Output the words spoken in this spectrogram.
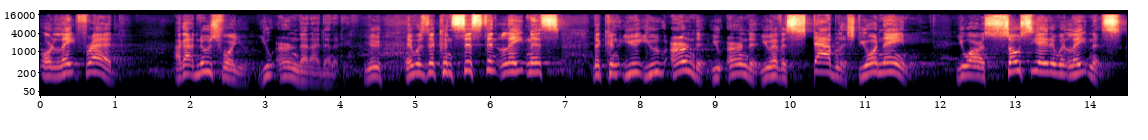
or late Fred, I got news for you. You earned that identity. You, it was the consistent lateness. The con, you, you earned it. You earned it. You have established your name. You are associated with lateness.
